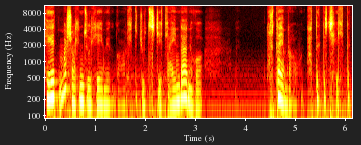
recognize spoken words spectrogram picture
Тэгээд маш олон зүйлээ юм ингээ оролдож үзэж итэл аяндаа нөгөө дуртай ямаргаа хүн татагдаж эхэлдэг.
